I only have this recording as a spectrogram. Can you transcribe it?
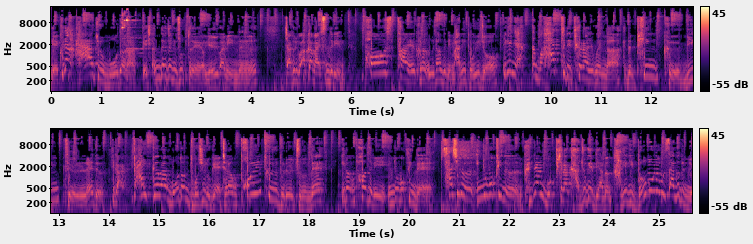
예, 그냥 아주 모던한, 그 현대적인 수트예요. 여유감이 있는. 자, 그리고 아까 말씀드린 퍼 스타일 그런 의상들이 많이 보이죠. 이게 약간 뭐 하트를 표현하려고 했나? 하여튼 핑크, 민트, 레드. 그러니까 깔끔한 모던 도시룩에 저런 포인트들을 주는데 이런 퍼들이 인조모피인데 사실은 인조모피는 그냥 모피나 가죽에 비하면 가격이 너무너무 싸거든요.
